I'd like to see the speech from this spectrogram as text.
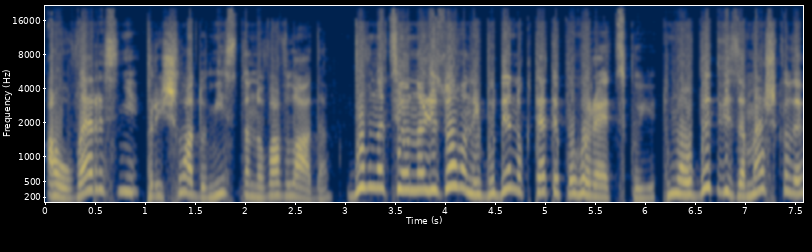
а у вересні прийшла до міста нова влада. Був націоналізований будинок тети Погорецької, тому обидві замешкали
